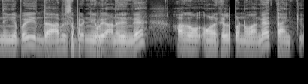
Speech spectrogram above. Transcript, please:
நீங்கள் போய் இந்த ஆஃபீஸை போய் நீங்கள் போய் அணுகுங்க. அவங்க உங்களுக்கு ஹெல்ப் பண்ணுவாங்க. தேங்க்யூ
